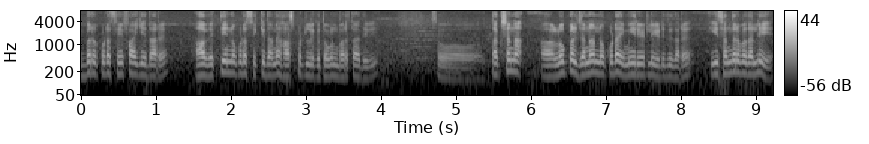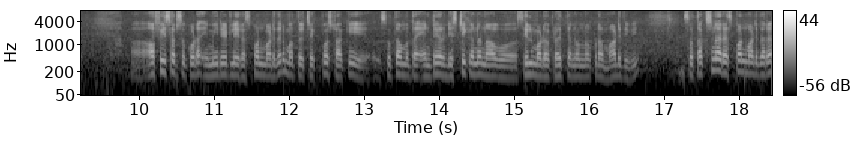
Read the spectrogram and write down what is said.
ಇಬ್ಬರು ಕೂಡ ಸೇಫ್ ಆಗಿದ್ದಾರೆ. ಆ ವ್ಯಕ್ತಿಯನ್ನು ಕೂಡ ಸಿಕ್ಕಿದ್ದಾನೆ. ಹಾಸ್ಪಿಟಲ್ಗೆ ತೊಗೊಂಡು ಬರ್ತಾ ಇದ್ದೀವಿ ಸೊ ತಕ್ಷಣ ಲೋಕಲ್ ಜನನ್ನು ಕೂಡ ಇಮಿಡಿಯೇಟ್ಲಿ ಹಿಡಿದಿದ್ದಾರೆ. ಈ ಸಂದರ್ಭದಲ್ಲಿ ಆಫೀಸರ್ಸು ಕೂಡ ಇಮಿಡಿಯೇಟ್ಲಿ ರೆಸ್ಪಾಂಡ್ ಮಾಡಿದ್ದಾರೆ ಮತ್ತು ಚೆಕ್ ಪೋಸ್ಟ್ ಹಾಕಿ ಸುತ್ತಮುತ್ತ ಎಂಟೈರ್ ಡಿಸ್ಟಿಕನ್ನು ನಾವು ಸೀಲ್ ಮಾಡೋ ಪ್ರಯತ್ನವನ್ನು ಕೂಡ ಮಾಡಿದ್ದೀವಿ. ಸೊ ತಕ್ಷಣ ರೆಸ್ಪಾಂಡ್ ಮಾಡಿದ್ದಾರೆ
